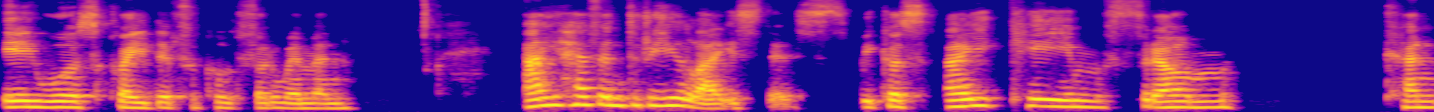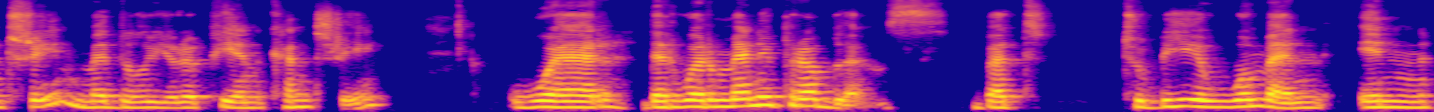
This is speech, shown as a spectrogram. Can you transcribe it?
it was quite difficult for women I haven't realized this because I came from country, Middle European country, where there were many problems, but to be a woman in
